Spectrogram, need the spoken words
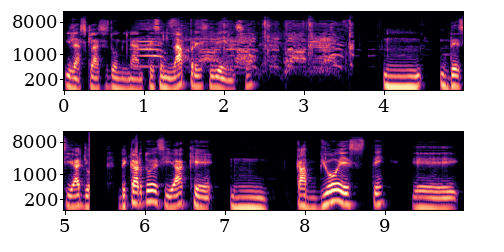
y las clases dominantes en la presidencia? Mm, decía yo, Ricardo decía que mm, cambió este eh,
